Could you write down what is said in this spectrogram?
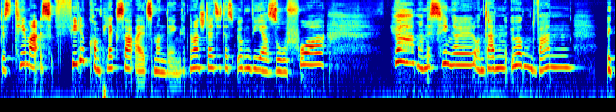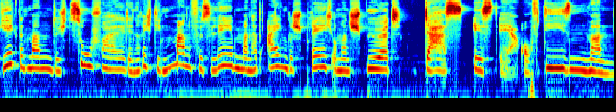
das Thema ist viel komplexer, als man denkt. Man stellt sich das irgendwie ja so vor, ja, man ist Single und dann irgendwann begegnet man durch Zufall den richtigen Mann fürs Leben, man hat ein Gespräch und man spürt, das ist er. Auf diesen Mann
